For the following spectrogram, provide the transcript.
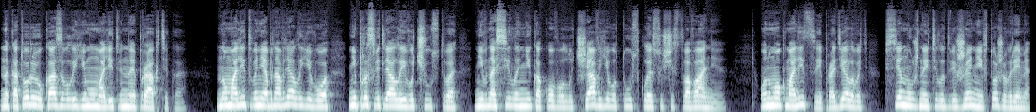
на которые указывала ему молитвенная практика. Но молитва не обновляла его, не просветляла его чувства, не вносила никакого луча в его тусклое существование. Он мог молиться и проделывать все нужные телодвижения и в то же время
